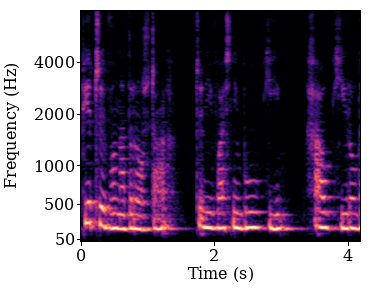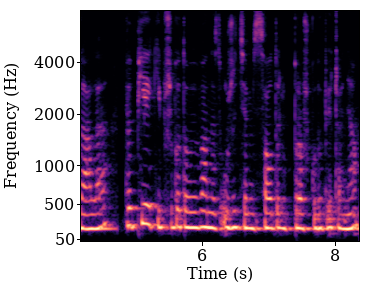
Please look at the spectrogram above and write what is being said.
pieczywo na drożdżach, czyli właśnie bułki, chałki, rogale, wypieki przygotowywane z użyciem sody lub proszku do pieczenia,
